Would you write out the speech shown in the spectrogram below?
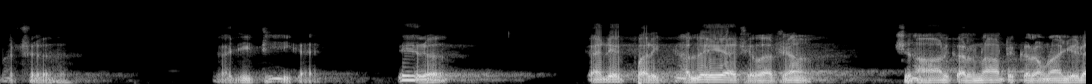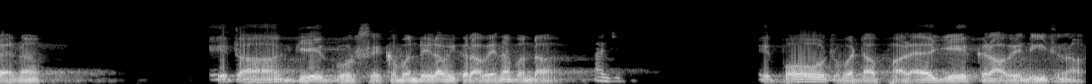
ਬਸ। ਕਿਹਾ ਜੀ ਠੀਕ ਹੈ। ਫਿਰ ਕਹਿੰਦੇ ਪਰ ਗੱਲ ਇਹ ਹੈ ਸੇਵਾਸਿਆਂ ਇਸ਼ਨਾਨ ਕਰਨਾ ਤੇ ਕਰਾਉਣਾ ਜਿਹੜਾ ਹੈ ਨਾ ਇਹ ਤਾਂ ਜੇ ਗੁਰਸਿੱਖ ਬੰਦੇ ਦਾ ਵੀ ਕਰਾਵੇ ਨਾ ਬੰਦਾ ਹਾਂਜੀ। ਇਹ ਬਹੁਤ ਵੱਡਾ ਫਲ ਹੈ ਜੇ ਕਰਾਵੇ ਨੀਤ ਨਾਲ।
